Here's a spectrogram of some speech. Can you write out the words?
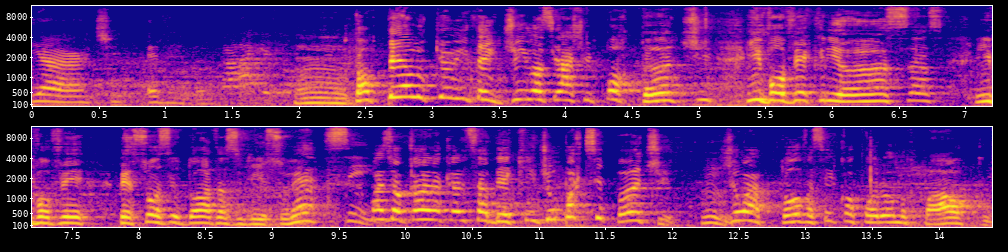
e a arte é vida. Hum, então, pelo que eu entendi, você acha importante envolver crianças, envolver pessoas idosas nisso, né? Sim. Mas eu quero, eu quero saber aqui de um participante, hum. de um ator, você incorporou no palco,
